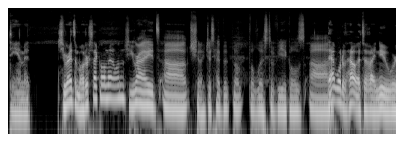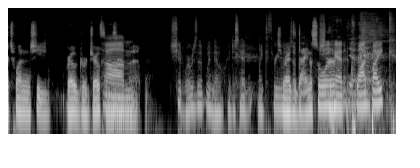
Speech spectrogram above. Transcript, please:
damn it! She rides a motorcycle on that one. She rides uh shit, I just had the, the, the list of vehicles. Uh that would have helped if I knew which one she rode or drove things Um, on. But shit, where was the window? I just had like three she rides a open. dinosaur. She had a Yeah. quad bike.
